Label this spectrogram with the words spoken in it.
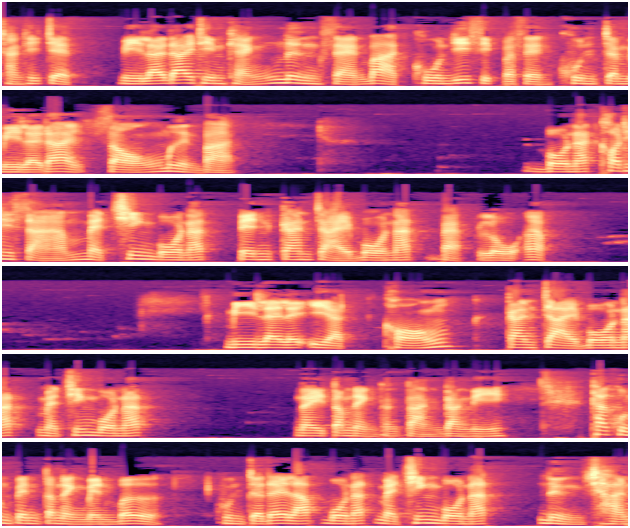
ชั้นที่ 7 มีรายได้ทีมแข็ง 1 0 0 0 0แสนบาทคูณ 20%คุณจะมีรายได้ 20,000 บาทโบนัสข้อที่ 3 matching โบนัสเป็นการจ่ายโบนัสแบบ low up มีรายละเอียดของการจ่ายโบนัส matching โบนัสในตำแหน่งต่างๆ ดังนี้ ถ้าคุณเป็นตำแหน่งเมมเบอร์ คุณจะได้รับโบนัส matching โบนัส1ชั้น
